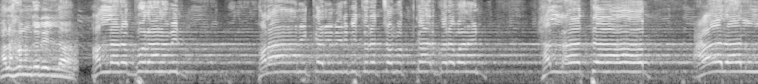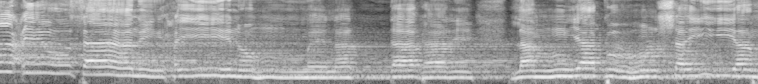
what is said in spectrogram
আলহামদুলিল্লাহ। আল্লাহ রাব্বুল আলামিন কোরআন কারীমের ভিতরে চমৎকার করে বলেন হাল আতাব আলাল ইনসানি হিনুম মিনাদ-দাহরি লাম ইয়াকুন শাইয়াম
